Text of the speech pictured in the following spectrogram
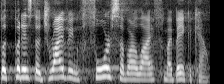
but but is the driving force of our life my bank account,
